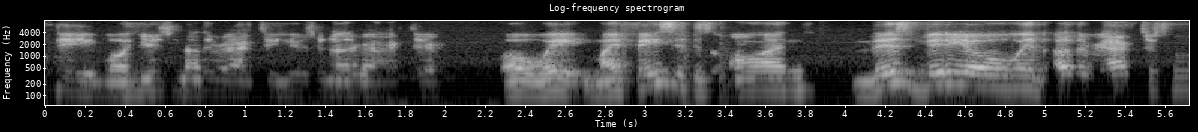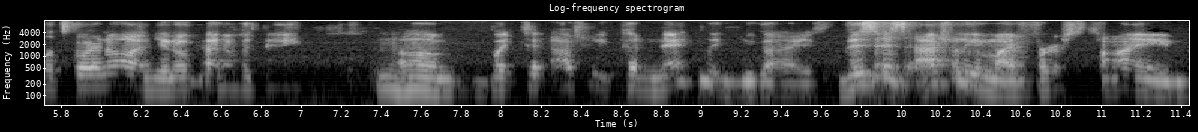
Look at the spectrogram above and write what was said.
okay, well here's another reactor, here's another reactor. Oh wait, my face is on this video with other reactors. What's going on? You know, kind of a thing. Mm-hmm. Um, but to actually connect with you guys, this is actually my first time,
